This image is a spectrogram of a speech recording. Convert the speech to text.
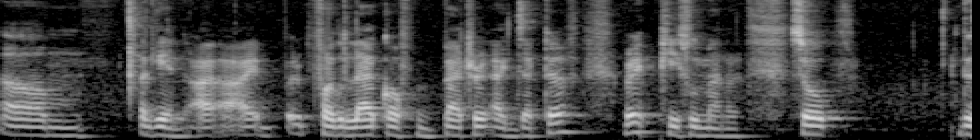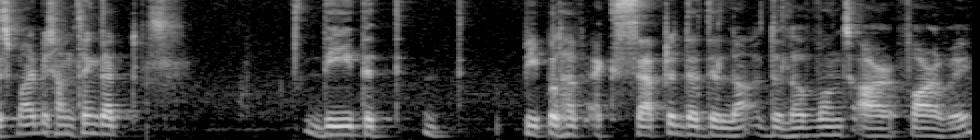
um, again I, I for the lack of better adjective very peaceful manner. So this might be something that the that people have accepted that the lo- the loved ones are far away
